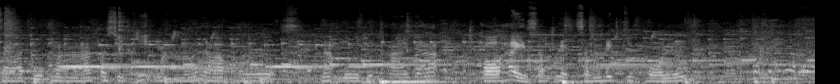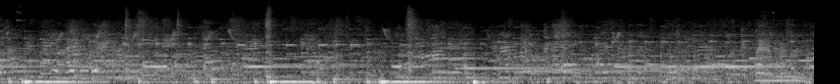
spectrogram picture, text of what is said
สาธุมหาประสิทธิมหาลาโภนะโมพุทธายะ ขอให้สำเร็จสำลิดผลแม่มือ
